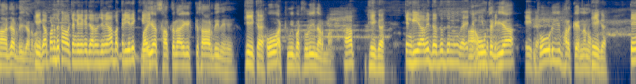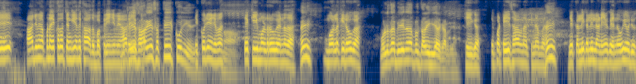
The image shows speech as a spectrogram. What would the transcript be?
ਹਾਂ ਝੜਦੇ ਜਾਨਵਰ। ਠੀਕ ਆ ਆਪਾਂ ਨੂੰ ਦਿਖਾਓ ਚੰਗੇ ਚੰਗੇ ਜਾਨਵਰ ਜਿਵੇਂ ਆ ਬੱਕਰੀ ਇਹਦੀ ਕੀ- ਬਾਈ ਆ ਸੱਤ ਨਾਲ ਇੱਕ ਸਾਰ ਦੀ ਨੇ ਇਹ। ਠੀਕ ਹੈ ਉਹ ਅੱਠਵੀਂ ਪੱਟ ਥੋੜੀ ਨਰਮ ਆ। ਆ ਠੀਕ ਹੈ ਚੰਗੀ ਆ ਵੀ ਦੁੱਧ ਦੁੱਧ ਨੂੰ ਵੈਸੇ ਹਾਂ ਉਹ। ਚੰਗੀ ਆ। ਥੋੜੀ ਜਿਹੀ ਫ਼ਰਕ ਹੈ ਇਹਨਾਂ ਨੂੰ। ਠੀਕ ਹੈ ਤੇ ਆ ਜਿਵੇਂ ਆਪਣਾ ਇੱਕ ਦੋ ਚੰਗੀਆਂ ਦਿਖਾ ਦਿਓ ਬੱਕਰੀਆਂ ਜਿਵੇਂ ਆ ਰਹੀ ਸਾਰੀਆਂ ਸੱਤੇ ਇੱਕੋ ਜਿਹੀਆਂ ਜੀ। ਇੱਕੋ ਜਿਹੀਆਂ ਜਿਵੇਂ? ਤੇ ਕੀ ਮੁੱਲ ਰਹੂਗਾ ਇਹਨਾਂ ਦਾ? ਹੈ? ਮੁੱਲ ਕੀ ਰਹੂਗਾ? ਮੁੱਲ ਤਾਂ ਵੀਰੇ ਇਹਨਾਂ ਦਾ 45000 ਕਰਦੇ ਆ। ਠੀਕ ਹੈ ਤੇ ਪੱਟੀ ਦੇ ਹਿਸਾਬ ਨਾਲ ਕਿੰਨਾ ਪੈ ਹੈ? ਜੇ ਕੱਲੀ ਕੱਲੀ ਲੈਣੀ ਹੋ ਕਿਸੇ ਨੇ ਉਹ ਵੀ ਹੋ ਜੂ।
